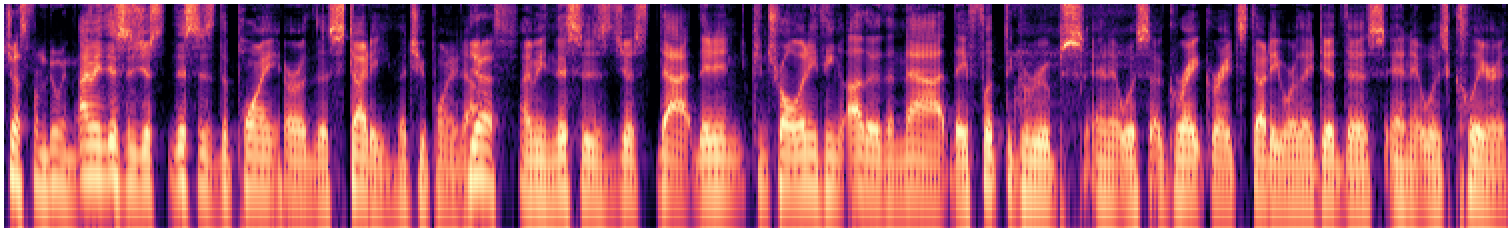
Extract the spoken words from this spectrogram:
just from doing that. I mean, this is just this is the point or the study that you pointed out. Yes. I mean, this is just that they didn't control anything other than that. They flipped the groups, and it was a great, great study where they did this, and it was clear.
